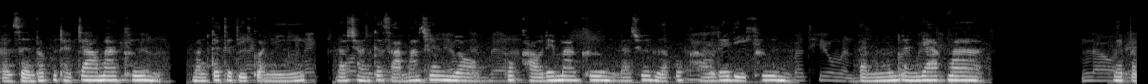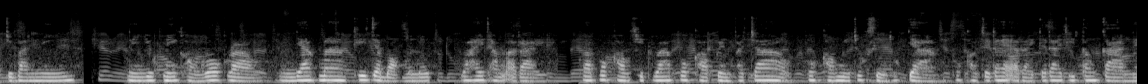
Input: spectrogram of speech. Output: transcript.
สรรเสริญพระพุทธเจ้ามากขึ้น มันก็จะดีกว่านี้ แล้วฉันก็สามารถเชื่อมโยงพวกเขาได้มากขึ้น และช่วยเหลือพวกเขาได้ดีขึ้น แต่มนุษย์นั้นยากมากในปัจจุบันนี้ ในยุคนี้ของโลกเรา มันยากมากที่จะบอกมนุษย์ว่าให้ทำอะไร เพราะพวกเขาคิดว่าพวกเขาเป็นพระเจ้า พวกเขามีทุกสิ่งทุกอย่าง พวกเขาจะได้อะไรก็ได้ที่ต้องการใน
